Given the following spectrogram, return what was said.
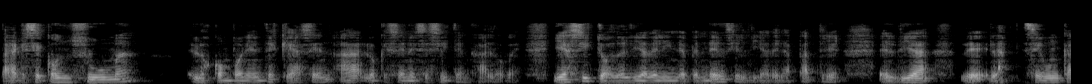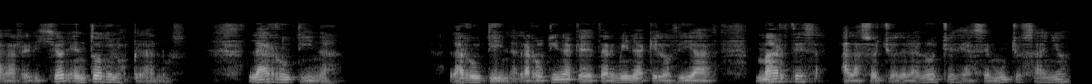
para que se consuma los componentes que hacen a lo que se necesita en Halloween. Y así todo, el día de la independencia, el día de la patria, el día de la, según cada religión, en todos los planos. La rutina. La rutina, la rutina que determina que los días martes a las 8 de la noche de hace muchos años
